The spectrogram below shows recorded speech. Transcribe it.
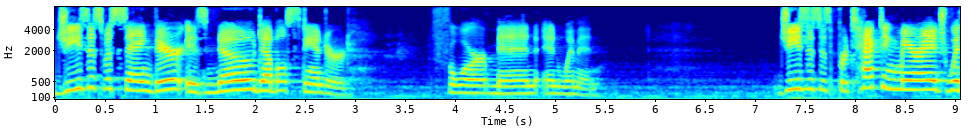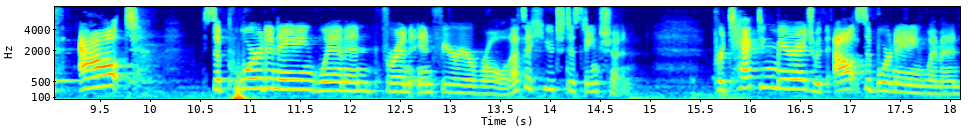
Jesus was saying there is no double standard for men and women. Jesus is protecting marriage without subordinating women for an inferior role. That's a huge distinction. Protecting marriage without subordinating women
